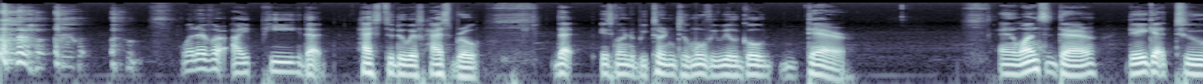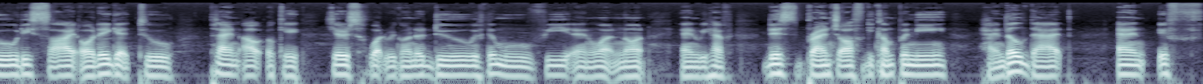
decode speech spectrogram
whatever IP that has to do with Hasbro that is going to be turned into a movie will go there. And once there, they get to decide or they get to plan out. Okay, here's what we're gonna do with the movie and whatnot, and we have this branch of the company handle that and if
